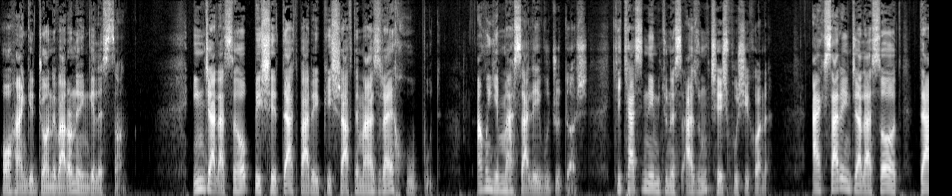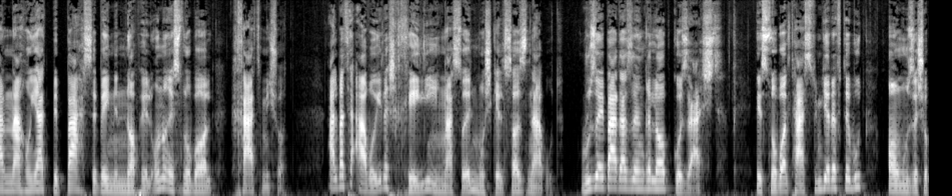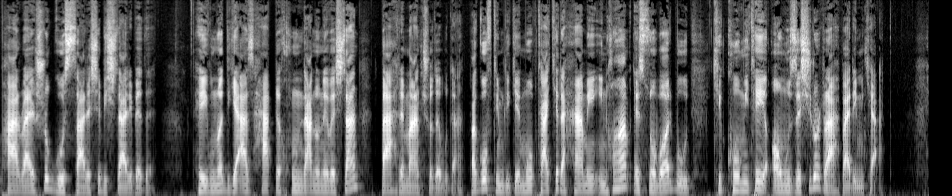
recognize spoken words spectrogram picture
آهنگ جانوران انگلستان. این جلسه ها به شدت برای پیشرفت مزرعه خوب بود. اما یه مسئله وجود داشت که کسی نمی‌تونست از اون چشم پوشی کنه. اکثر این جلسات در نهایت به بحث بین ناپل اون و اسنوبال ختم می‌شد. البته اوایلش خیلی این مسائل مشکل ساز نبود. روزهای بعد از انقلاب گذشت. اسنوبال تصمیم گرفته بود آموزش و پرورش رو گسترش بیشتری بده. حیوونا دیگه از حق خوندن و نوشتن بهره مند شده بودن و گفتیم دیگه مبتکر همه اینها هم اسنوبال بود که کمیته آموزشی رو رهبری می‌کرد.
